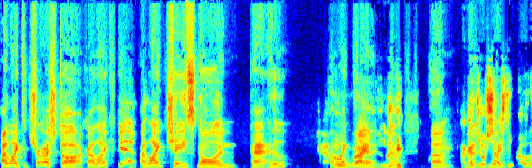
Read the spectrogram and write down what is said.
I like the trash talk. I like yeah. I like Chase going Pat who. I who, like right. that. You know, um, I got but, Joe Shiesty, bro.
